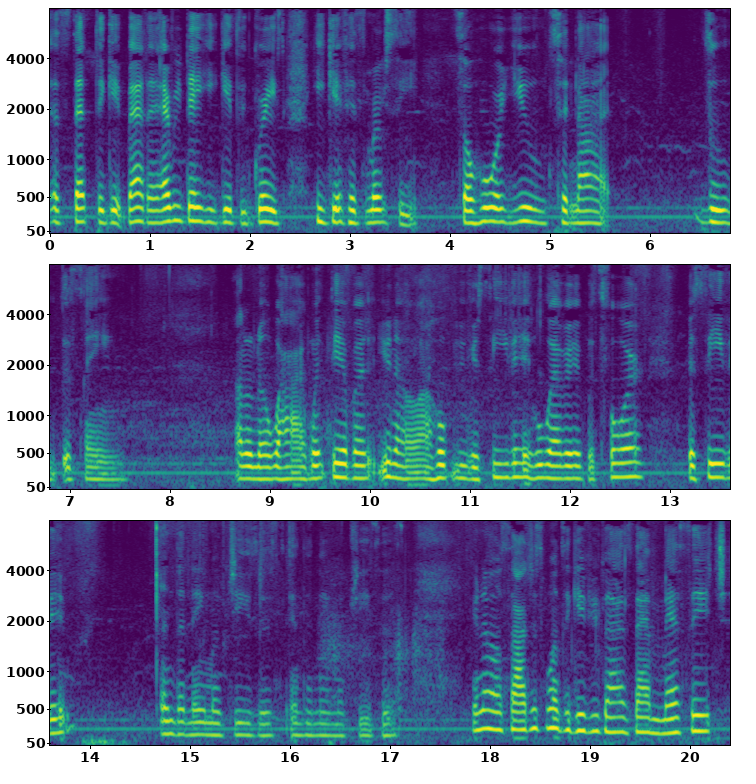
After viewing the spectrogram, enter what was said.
a step to get better. Every day He gives you grace, He gives His mercy. So, who are you to not do the same? I don't know why I went there, but you know, I hope you receive it, whoever it was for receive it in the name of Jesus. In the name of Jesus. You know, so I just wanted to give you guys that message.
